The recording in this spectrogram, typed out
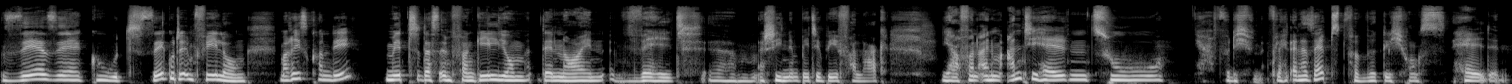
Sehr, sehr gut. Sehr gute Empfehlung. Maurice Condé, mit Das Evangelium der neuen Welt, ähm, erschienen im BTB Verlag. Ja, von einem Antihelden zu, ja, würde ich vielleicht einer Selbstverwirklichungsheldin.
